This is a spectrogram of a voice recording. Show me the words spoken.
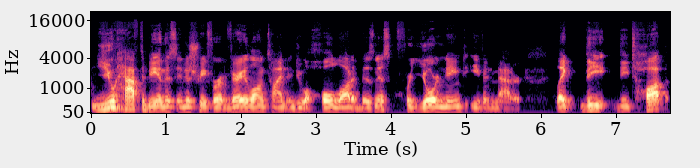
You have to be in this industry for a very long time and do a whole lot of business for your name to even matter. Like the the top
